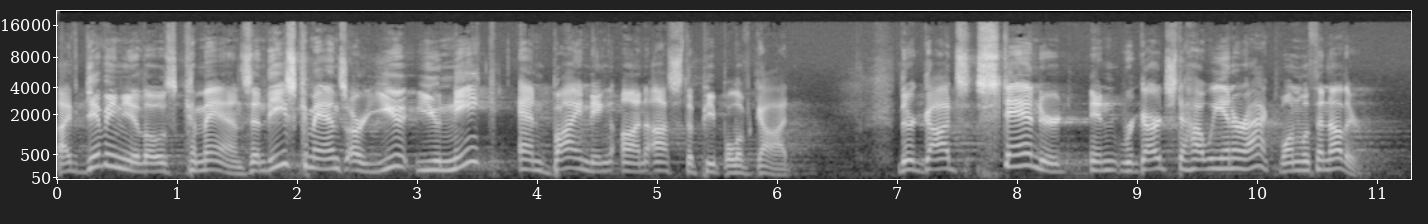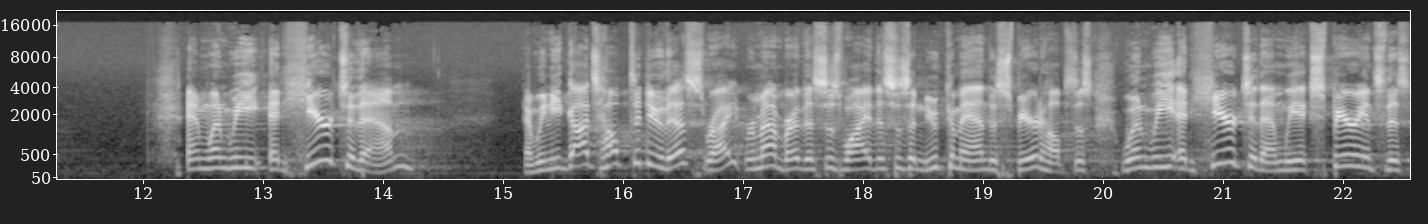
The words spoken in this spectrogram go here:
I've given you those commands. And these commands are u- unique and binding on us, the people of God. They're God's standard in regards to how we interact one with another. And when we adhere to them, and we need God's help to do this, right? Remember, this is why this is a new command. The Spirit helps us. When we adhere to them, we experience this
